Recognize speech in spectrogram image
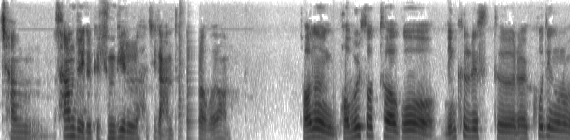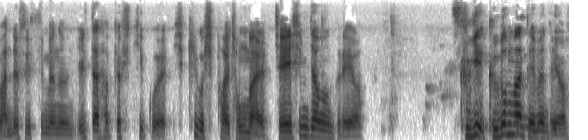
참 사람들이 그렇게 준비를 하지가 않더라고요. 저는 bubble sort하고 linked list를 코딩으로 만들 수 있으면은 일단 합격시키고 시키고 싶어요. 정말 제 심정은 그래요. 그게 그것만 되면 돼요.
